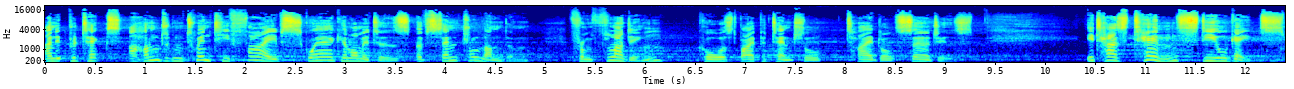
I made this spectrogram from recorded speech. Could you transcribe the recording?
and it protects 125 square kilometres of central London from flooding caused by potential tidal surges. It has 10 steel gates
